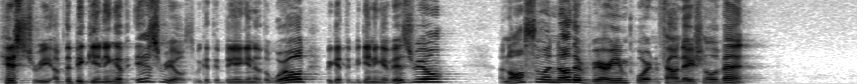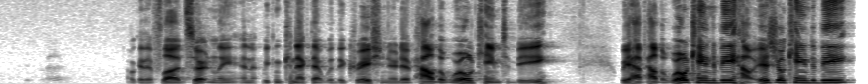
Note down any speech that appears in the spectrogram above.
history of the beginning of Israel. So we get the beginning of the world, we get the beginning of Israel, and also another very important foundational event. Okay, the flood, certainly, and we can connect that with the creation narrative. How the world came to be. We have how the world came to be, how Israel came to be,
